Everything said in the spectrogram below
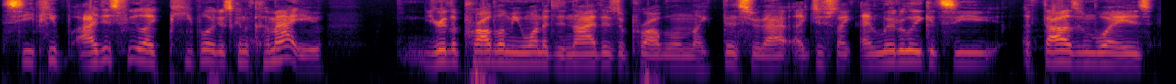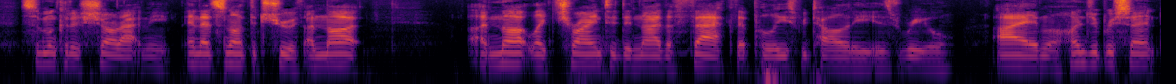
see people I just feel like people are just going to come at you you're the problem you want to deny there's a problem like this or that like just like i literally could see a thousand ways someone could have shot at me and that's not the truth. I'm not i'm not like trying to deny the fact that police brutality is real. I am 100%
